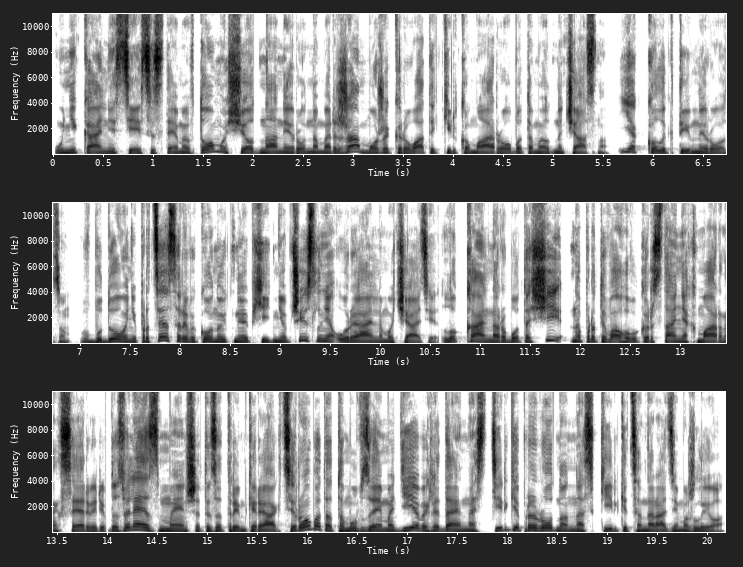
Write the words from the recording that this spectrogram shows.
Унікальність цієї системи в тому, що одна нейронна мережа може керувати кількома роботами одночасно, як колективний розум. Вбудовані процесори виконують необхідні обчислення у реальному часі. Локальна робота Xi на противагу використання хмарних серверів дозволяє зменшити затримки реакції робота, тому взаємодія виглядає настільки природно, наскільки це наразі можливо.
